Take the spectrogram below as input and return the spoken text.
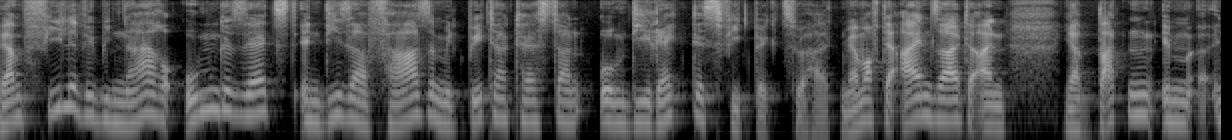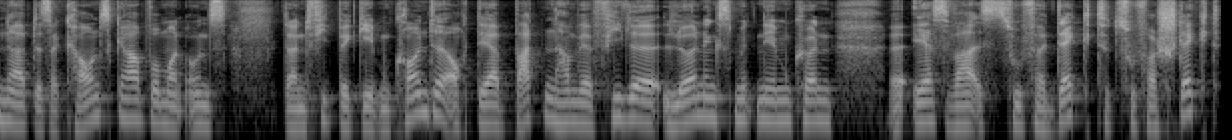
Wir haben viele Webinare umgesetzt in dieser Phase mit Beta-Testern, um direktes Feedback zu erhalten. Wir haben auf der einen Seite einen ja, Button im, innerhalb des Accounts Accounts gab, wo man uns dann Feedback geben konnte. Auch der Button haben wir viele Learnings mitnehmen können. Äh, erst war es zu verdeckt, zu versteckt.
